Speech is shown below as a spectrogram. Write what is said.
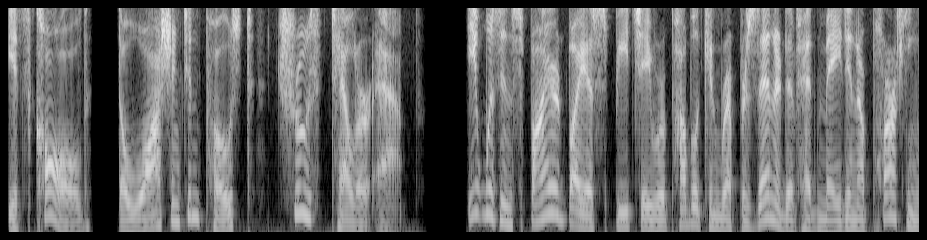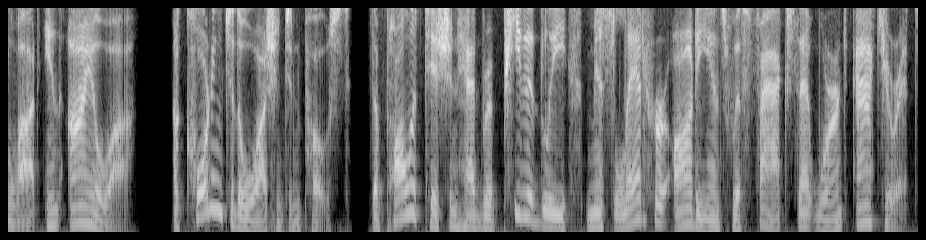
It's called the Washington Post Truth Teller app. It was inspired by a speech a Republican representative had made in a parking lot in Iowa. According to the Washington Post, the politician had repeatedly misled her audience with facts that weren't accurate.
